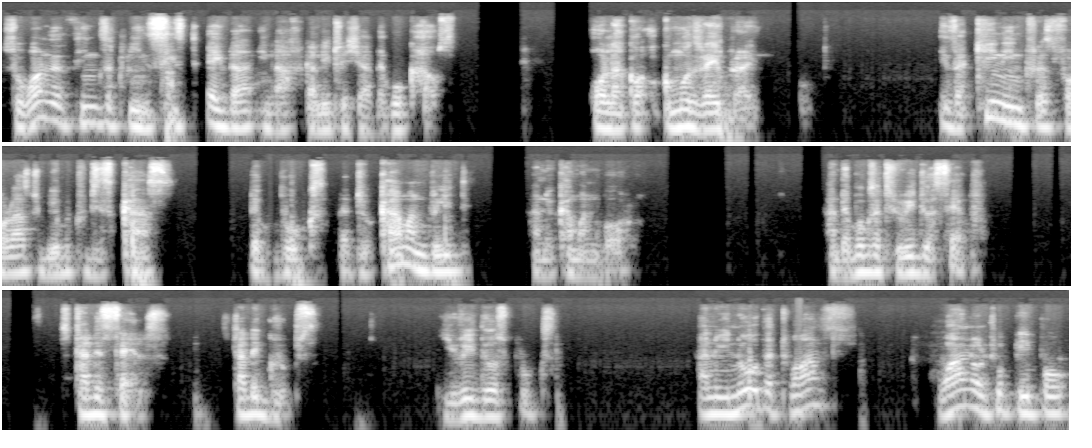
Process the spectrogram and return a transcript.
So one of the things that we insist either in African literature at the book house or like Ukombozi library is a keen interest for us to be able to discuss the books that you come and read and you come and borrow. And the books that you read yourself, study cells, study groups, you read those books. And we know that once one or two people,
